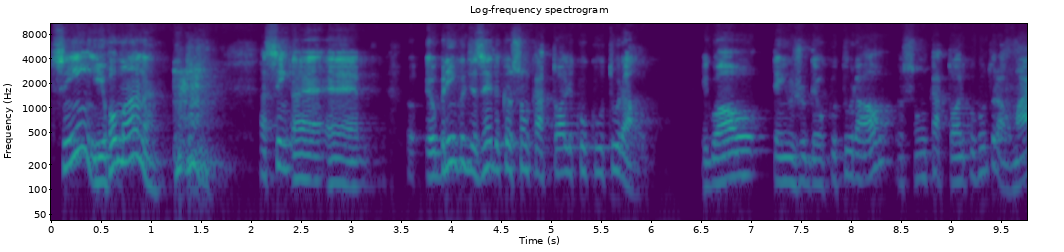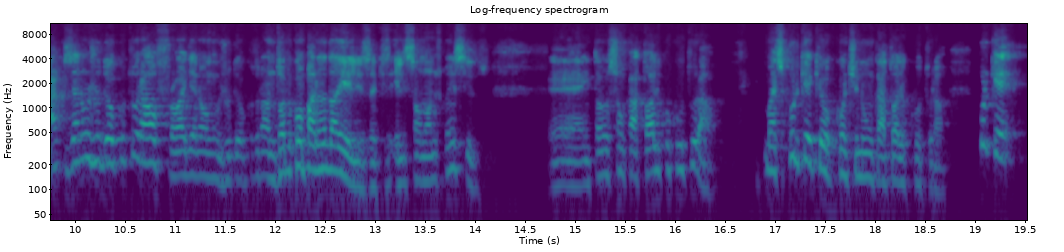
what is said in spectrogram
Sim, e romana. Assim, é, é, eu brinco dizendo que eu sou um católico cultural. Igual tem um judeu cultural, eu sou um católico cultural. Marx era um judeu cultural, Freud era um judeu cultural. Não estou me comparando a eles, eles são nomes conhecidos. É, então eu sou um católico cultural. Mas por que, que eu continuo um católico cultural? Porque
